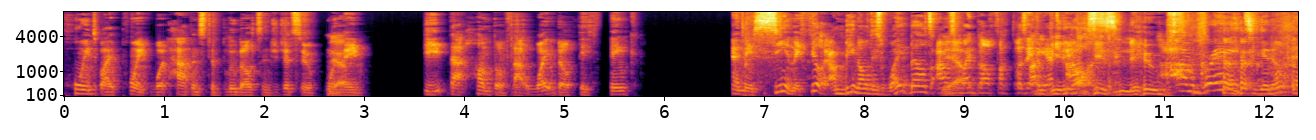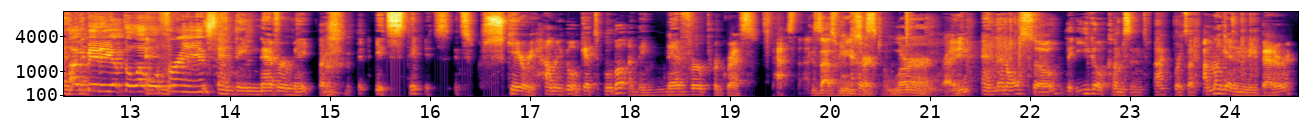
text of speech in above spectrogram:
point by point what happens to blue belts in jiu-jitsu when Yeah. they beat that hump of that white belt. They think and they see and they feel like I'm beating all these white belts. I was Yeah. a white belt. Fuck those I'm beating all these noobs. I'm great, you know. And, I'm beating up the level and- threes. and they never make like it's it's it's scary how many people get to blue belt and they never progress past that Because that's when you start to learn, right? And then also the ego comes into fact where it's like, I'm not getting any better.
